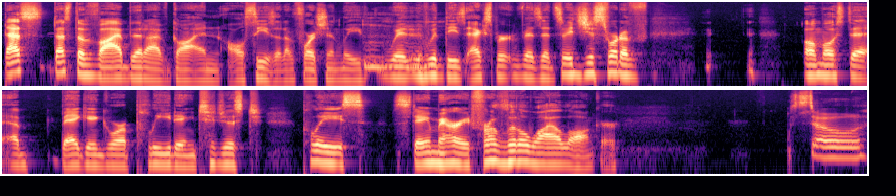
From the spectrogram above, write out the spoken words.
that's that's the vibe that I've gotten all season. Unfortunately, with mm-hmm. with these expert visits, so it's just sort of almost a, a begging or pleading to just please stay married for a little while longer. So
